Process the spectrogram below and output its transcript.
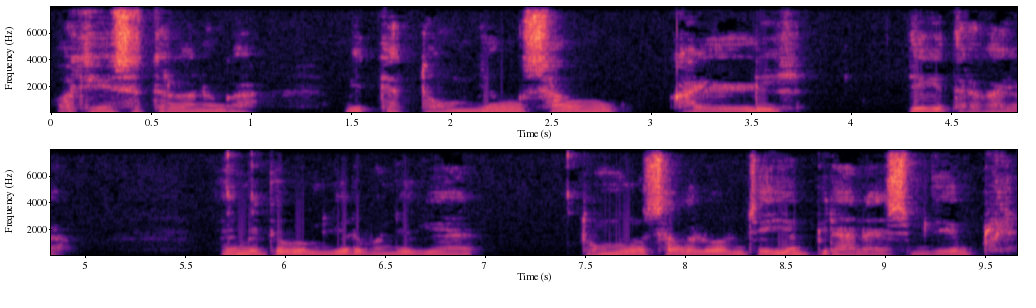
어디에서 들어가는가? 밑에 동영상 관리 여기 들어가요. 여기 밑에 보면 여러분 여기에 동영상을 오른쪽 연필 하나 있습니다. 연필.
